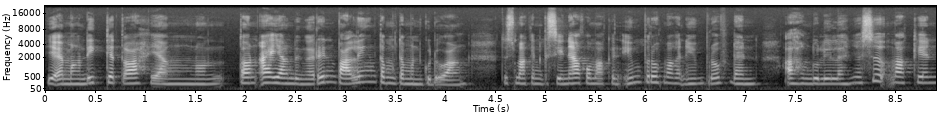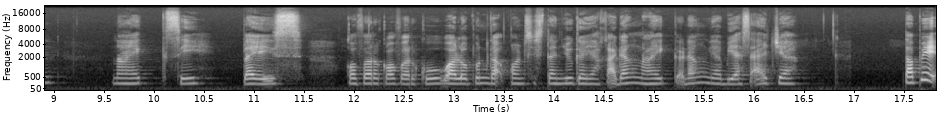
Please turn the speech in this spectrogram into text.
ya emang dikit lah yang nonton ah yang dengerin paling temen-temenku doang. Terus makin ke sini aku makin improve makin improve. Dan alhamdulillahnya sih makin naik sih place cover coverku walaupun gak konsisten juga ya kadang naik kadang ya biasa aja. Tapi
